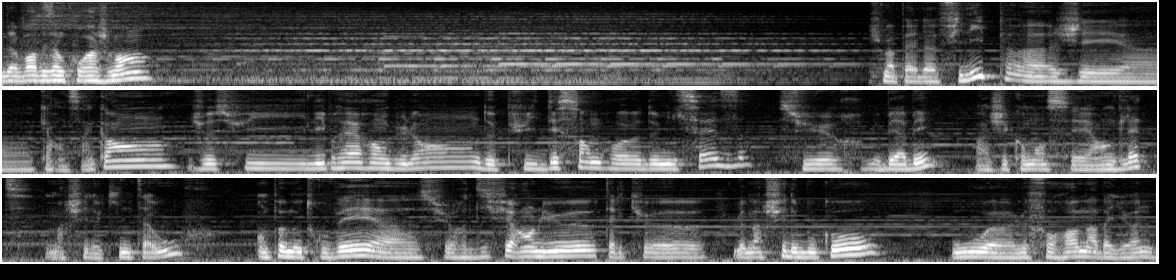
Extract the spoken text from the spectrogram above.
d'avoir des encouragements. Je m'appelle Philippe, euh, j'ai 45 euh, ans, je suis libraire ambulant depuis décembre 2016 sur le BAB. J'ai commencé à Anglette, marché de Kintaou, on peut me trouver euh, sur différents lieux tels que le marché de Boucau ou euh, le forum à Bayonne.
